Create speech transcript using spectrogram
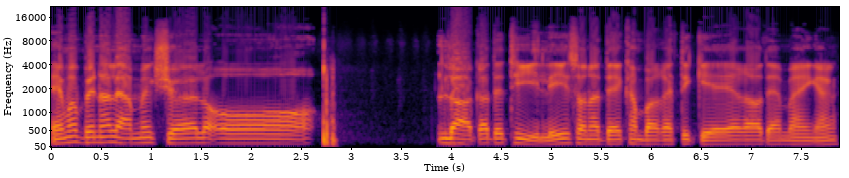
Jeg må begynne å lære meg sjøl å lage det tidlig, sånn at jeg kan bare redigere det med en gang.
